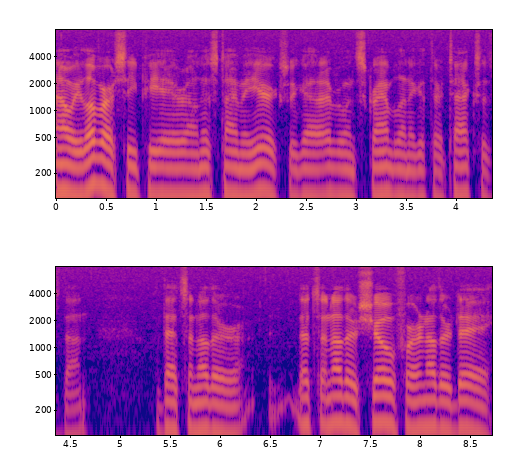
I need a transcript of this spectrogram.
Now we love our CPA around this time of year because we got everyone scrambling to get their taxes done. But that's another that's another show for another day.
